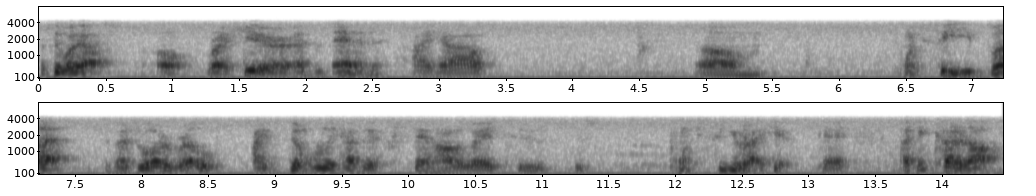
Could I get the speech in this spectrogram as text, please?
Let's see what else. Oh, right here at the end I have um, point C, but if I draw a rope, I don't really have to extend all the way to this point C right here. Okay, I can cut it off.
